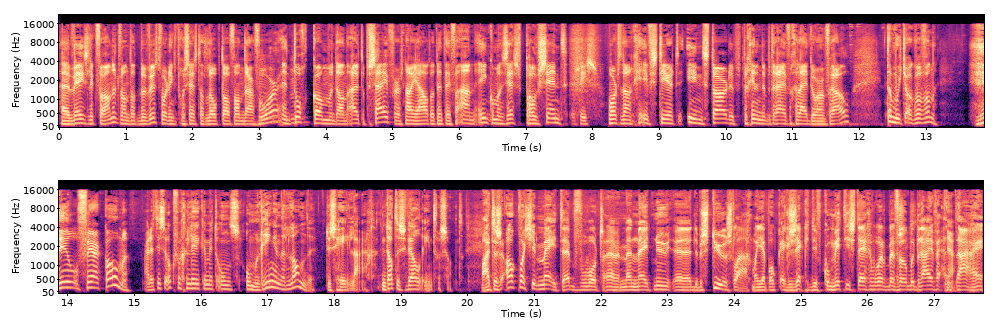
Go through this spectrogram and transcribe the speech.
eh, wezenlijk veranderd? Want dat bewustwordingsproces dat loopt al van daarvoor. En toch komen we dan uit op cijfers. Nou, je haalt het net even aan. 1,6 procent wordt dan geïnvesteerd in start-ups, beginnende bedrijven geleid door een vrouw. Dan moet je ook wel van heel ver komen. Maar dat is ook vergeleken met ons omringende landen dus heel laag. En dat is wel interessant. Maar het is ook wat je meet. Hè. Bijvoorbeeld, eh, men meet nu eh, de bestuurslaag. Maar je hebt ook executive committees tegenwoordig bij veel bedrijven. En Ja. daar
